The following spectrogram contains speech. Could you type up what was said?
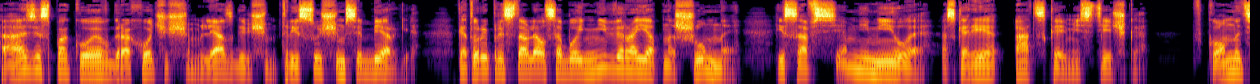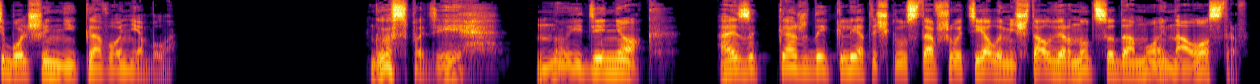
Оазис покоя в грохочущем, лязгающем, трясущемся Берге, который представлял собой невероятно шумное и совсем не милое, а скорее адское местечко — в комнате больше никого не было. Господи, ну и денек. Айзек каждой клеточкой уставшего тела мечтал вернуться домой, на остров,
